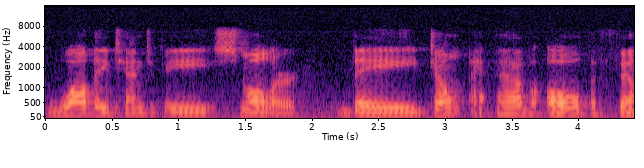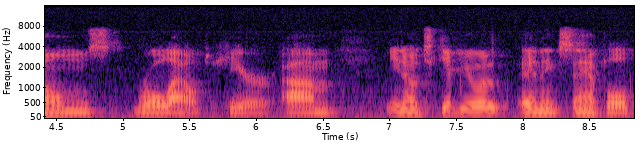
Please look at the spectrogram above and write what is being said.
while they tend to be smaller, they don't have all the films roll out here. Um, you know, to give you a, an example,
